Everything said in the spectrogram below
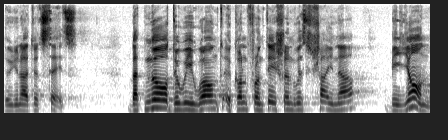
the United States, but nor do we want a confrontation with China beyond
